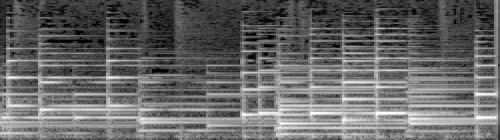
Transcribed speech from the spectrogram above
you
